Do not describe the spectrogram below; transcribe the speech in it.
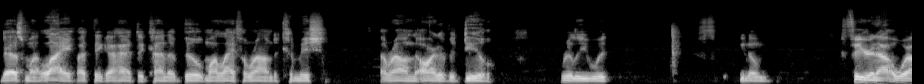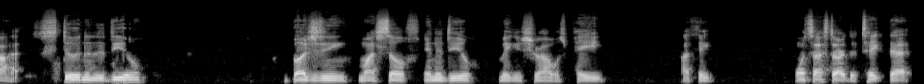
that's my life. I think I had to kind of build my life around the commission, around the art of a deal, really with, you know, figuring out where I stood in the deal, budgeting myself in a deal, making sure I was paid. I think once I started to take that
